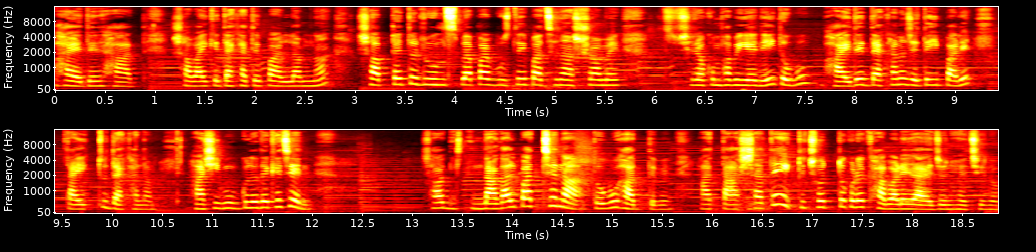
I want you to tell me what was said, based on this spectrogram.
ভাইদের হাত। সবাইকে দেখাতে পারলাম না। সবটাই তো রুলস ব্যাপার, বুঝতেই পারছেন আশ্রমে। সেরকমভাবে ইয়ে নেই, তবু ভাইদের দেখানো যেতেই পারে, তাই একটু দেখালাম। হাসি মুখগুলো দেখেছেন? সব নাগাল পাচ্ছে না, তবু হাত দেবেন। আর তার সাথে একটু ছোট্ট করে খাবারের আয়োজন হয়েছিল।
